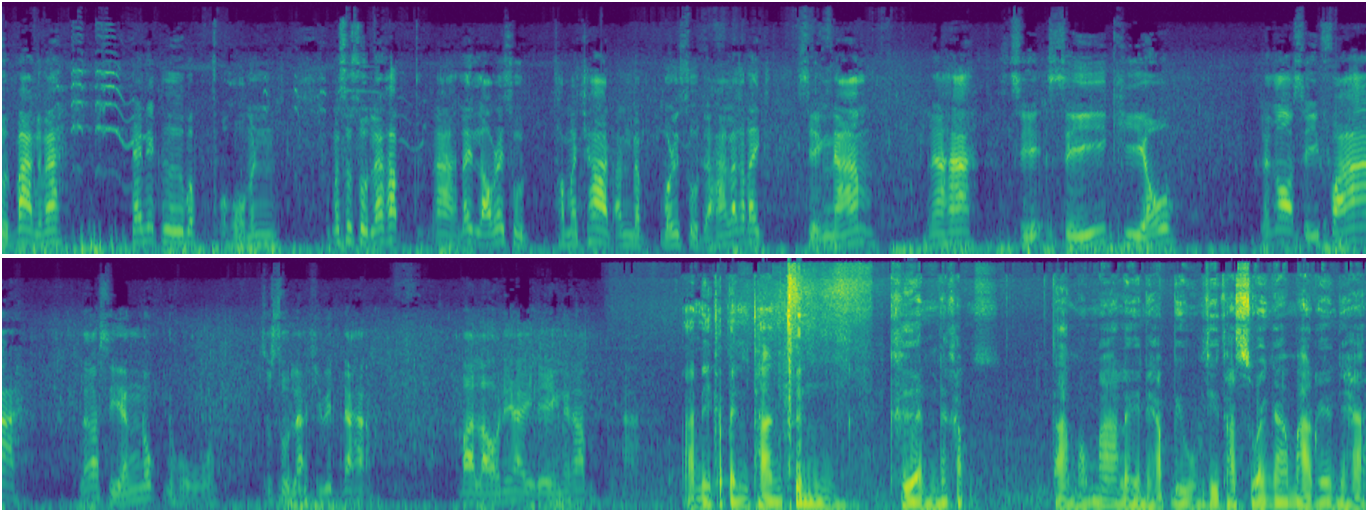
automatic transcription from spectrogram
สุดๆมากเลยไหมแค่นี้คือแบบโอ้โหมัน มันสุดๆแล้วครับอ่าได้เราได้สูตรธรรมชาติอันแบบบริสุทธิ์นะฮะแล้วก็ได้เสียงน้ำนะฮะสีสีเขียว แล้วก็สีฟ้า แล้วก็เสียงนกโอ้โหสุดๆแล้วชีวิตนะฮะบ้านเราเนี่ยเองนะครับอ่าอันนี้ก็เป็นทางขึ้นเขื่อนนะครับ ตามผมมาเลยนะครับวิวทิวทัศน์สวยงามมากเลยนะฮะ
